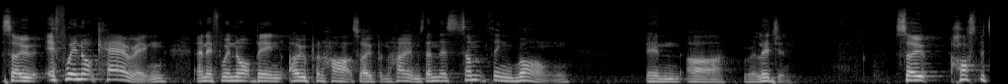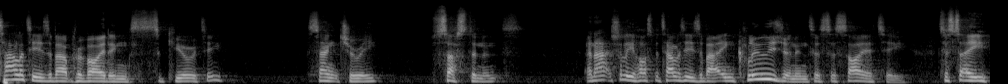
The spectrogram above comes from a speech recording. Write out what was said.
So if we're not caring and if we're not being open hearts, open homes, then there's something wrong in our religion. So hospitality is about providing security, sanctuary, sustenance. And actually, hospitality is about inclusion into society. To say,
